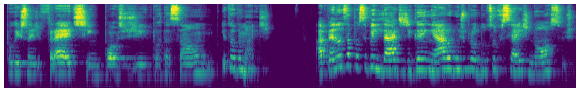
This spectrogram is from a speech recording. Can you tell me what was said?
por questões de frete, impostos de importação e tudo mais. Apenas a possibilidade de ganhar alguns produtos oficiais nossos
